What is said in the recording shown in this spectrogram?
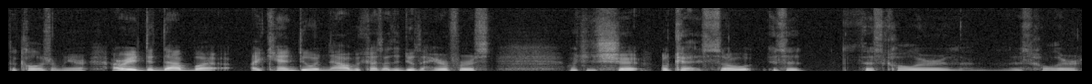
the colors from here. I already did that, but I can't do it now because I did do the hair first, which is shit. Okay, so is it this color, then this color,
